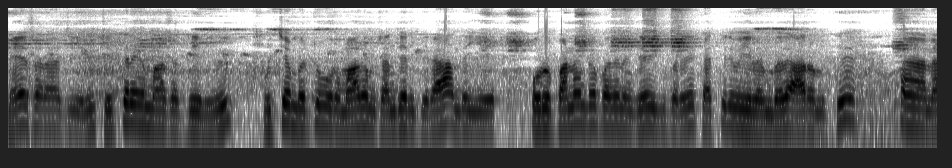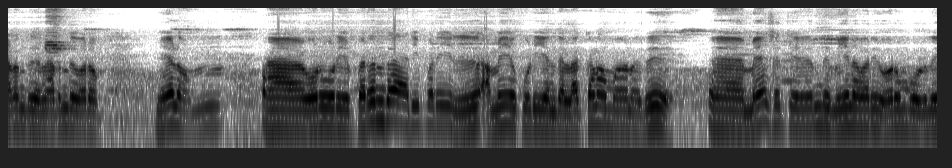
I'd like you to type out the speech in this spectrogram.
மேசராசியில் சித்திரை மாதத்தில் உச்சம் பெற்று ஒரு மாதம் சஞ்சரிக்கிறார். அந்த ஒரு பன்னெண்டு பதினஞ்சு தேதிக்கு பிறகு கத்திரி வெயில் என்பது ஆரம்பித்து நடந்து நடந்து வரும். மேலும் ஒருவருடைய பிறந்த அடிப்படையில் அமையக்கூடிய இந்த லக்கணமானது மேசத்திலிருந்து மீன வரை வரும்பொழுது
